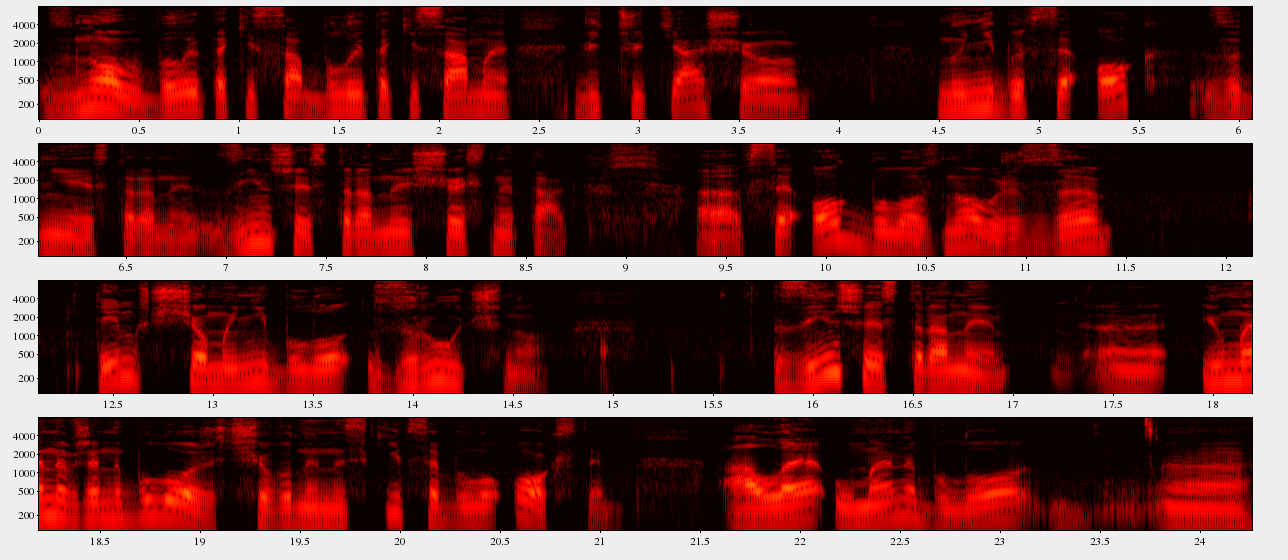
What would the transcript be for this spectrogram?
знову були такі, були такі самі відчуття, що ну ніби все ок з однієї сторони, з іншої сторони щось не так. Е, все ок було знову ж з тим, що мені було зручно. З іншої сторони, е, і в мене вже не було, що вони низькі, все було ок з тим. Але у мене було, е,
